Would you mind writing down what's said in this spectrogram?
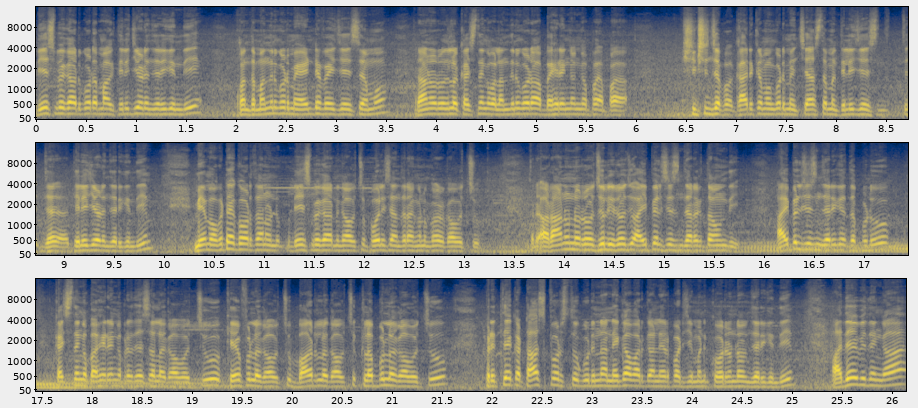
డిఎస్పీ గారు కూడా మాకు తెలియజేయడం జరిగింది. కొంతమందిని కూడా మేము ఐడెంటిఫై చేసాము రానున్న రోజుల్లో ఖచ్చితంగా వాళ్ళందరినీ కూడా బహిరంగంగా శిక్షించే కార్యక్రమం కూడా మేము చేస్తామని తెలియజేసి జ- తెలియజేయడం జరిగింది. మేము ఒకటే కోరుతాను డిఎస్పీ గారిని కావచ్చు పోలీస్ యంత్రాంగం కూడా కావచ్చు. రానున్న రోజులు ఈరోజు ఐపీఎల్ సీజన్ జరుగుతూ ఉంది. ఐపీఎల్ సీజన్ జరిగేటప్పుడు ఖచ్చితంగా బహిరంగ ప్రదేశాల్లో కావచ్చు కేఫ్లో కావచ్చు బార్లో కావచ్చు క్లబ్బుల్లో కావచ్చు ప్రత్యేక టాస్క్ ఫోర్స్తో కూడిన నిఘా వర్గాలను ఏర్పాటు చేయమని కోరడం జరిగింది. అదేవిధంగా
